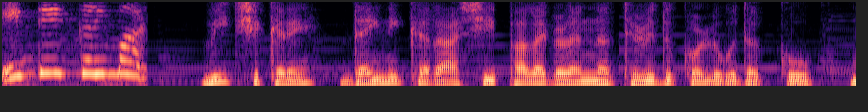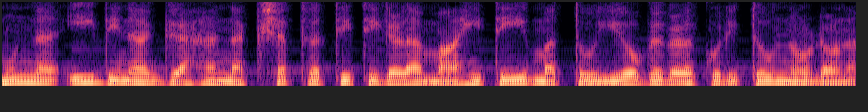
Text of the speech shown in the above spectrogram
ಎಂದೇ ಕರೆ ಮಾಡಿ ವೀಕ್ಷಕರೇ, ದೈನಿಕ ರಾಶಿ ಫಲಗಳನ್ನು ತಿಳಿದುಕೊಳ್ಳುವುದಕ್ಕೂ ಮುನ್ನ ಈ ದಿನ ಗ್ರಹ ನಕ್ಷತ್ರ ತಿಥಿಗಳ ಮಾಹಿತಿ ಮತ್ತು ಯೋಗಗಳ ಕುರಿತು ನೋಡೋಣ.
